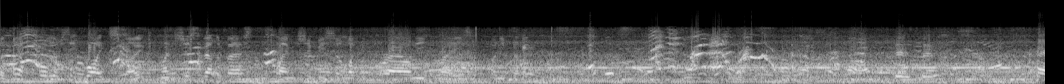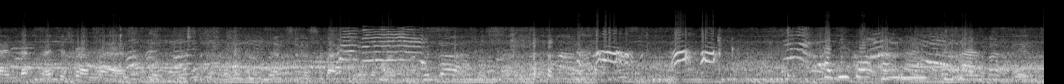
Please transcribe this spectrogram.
So first of all, you'll see white smoke, and it's just about to burst the flame. It should be sort of like a browny grey The pen, that, just. Good, uh, Have you got um, uh,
